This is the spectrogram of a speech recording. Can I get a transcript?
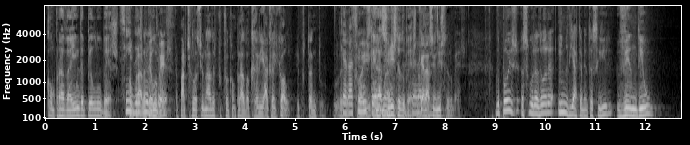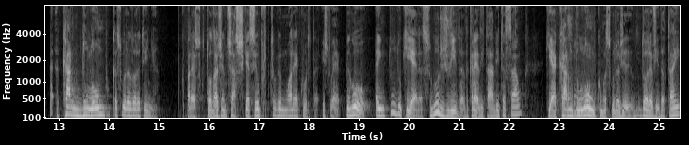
Comprada ainda pelo BES. Sim, comprada pelo BES. A partes relacionadas porque foi comprada ao Carreira Agricole e, portanto, que era foi, que era acionista do BES. Que era acionista do BES. Depois, a seguradora, imediatamente a seguir, vendeu a carne do lombo que a seguradora tinha. Que parece que toda a gente já se esqueceu porque a memória é curta. Isto é, pegou em tudo o que era seguros de vida de crédito à habitação, que é a carne Sim. do lombo que uma seguradora vida tem,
